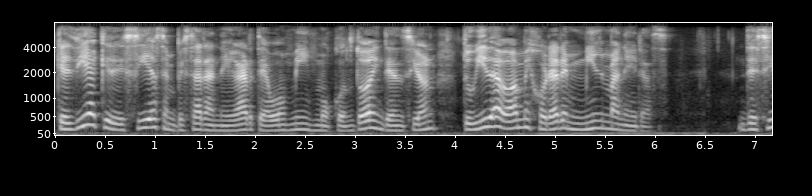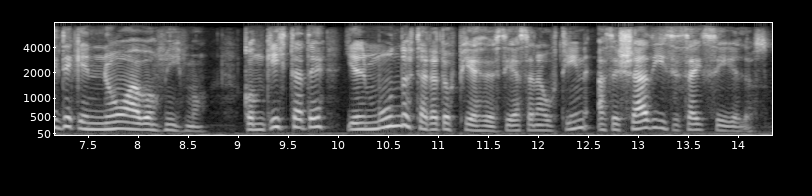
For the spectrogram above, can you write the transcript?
Que el día que decidas empezar a negarte a vos mismo con toda intención, tu vida va a mejorar en mil maneras. Decite que no a vos mismo. Conquístate y el mundo estará a tus pies, decía San Agustín hace ya 16 siglos.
